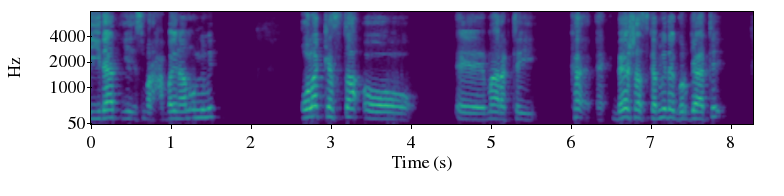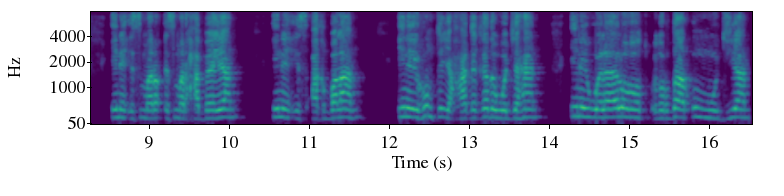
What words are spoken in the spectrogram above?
ayidaad iyo ismarxabaynaan u nimid. Qolo kasta oo maaragtay beeshaas kamida gorgaate inay ismarxabeeyaan inay is-aqbalaan inay runta iyo xaqiiqada wajahaan inay walaalahood cudurdaar u muujiyaan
